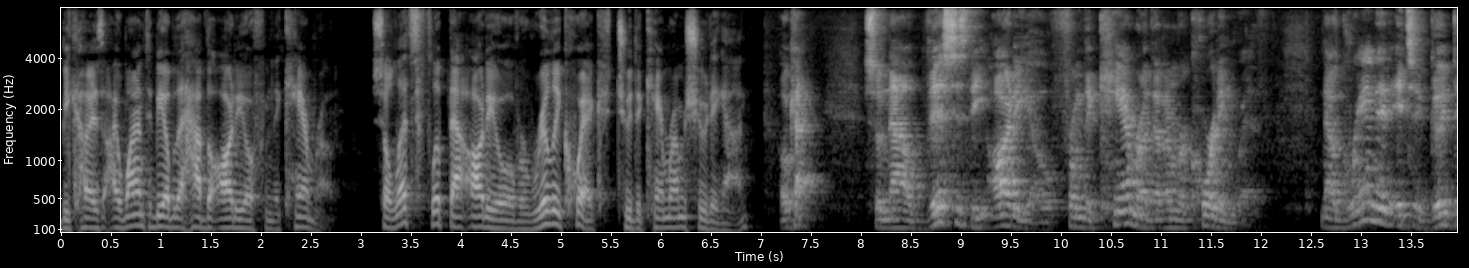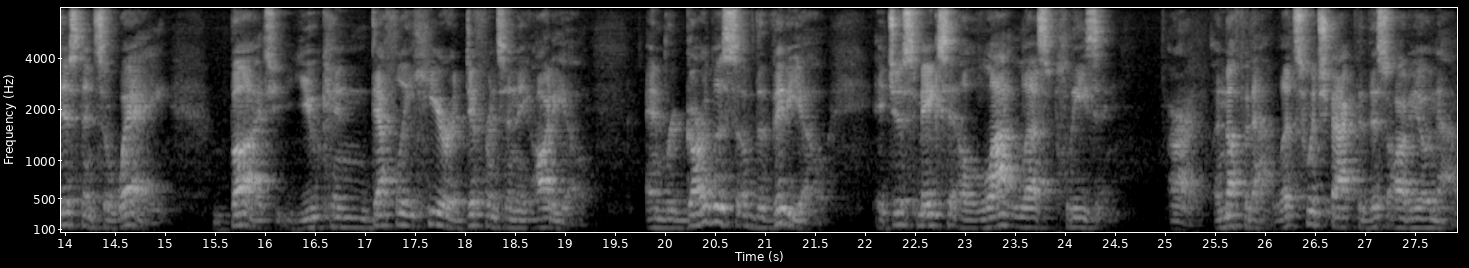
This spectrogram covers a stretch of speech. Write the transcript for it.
because I wanted to be able to have the audio from the camera. So let's flip that audio over really quick to the camera I'm shooting on. Okay, so now this is the audio from the camera that I'm recording with. Now granted, it's a good distance away, but you can definitely hear a difference in the audio. And regardless of the video, it just makes it a lot less pleasing. All right, enough of that. Let's switch back to this audio now.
